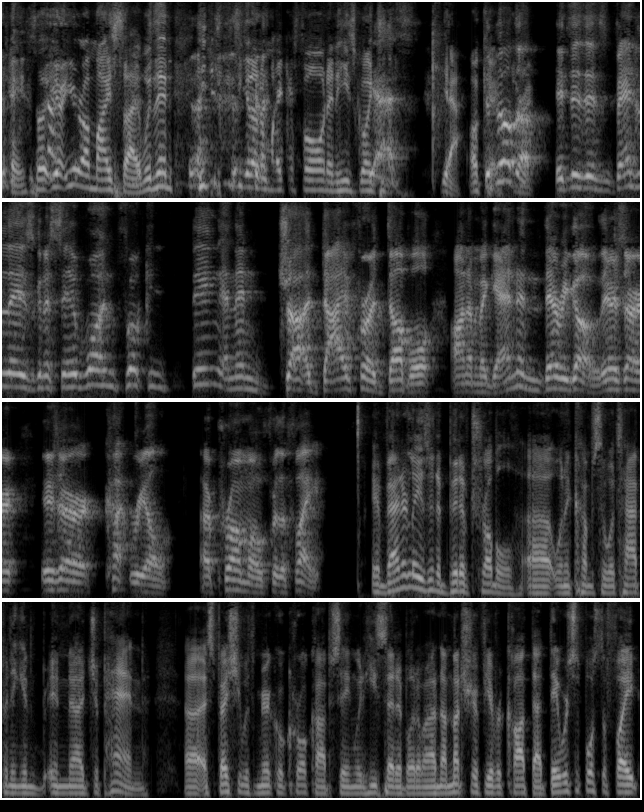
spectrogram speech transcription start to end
okay, so you're, you're on my side. Within he just needs to get on a microphone and he's going yes. to yeah okay. The build up. Right. It's, it's Wanderlei is going to say one fucking thing and then dive for a double on him again, and there we go. There's our there's our cut reel, our promo for the fight. Yeah, Wanderlei is in a bit of trouble uh, when it comes to what's happening in in uh, Japan, uh, especially with Mirko Cro Cop saying what he said about him. I'm not sure if you ever caught that. They were supposed to fight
